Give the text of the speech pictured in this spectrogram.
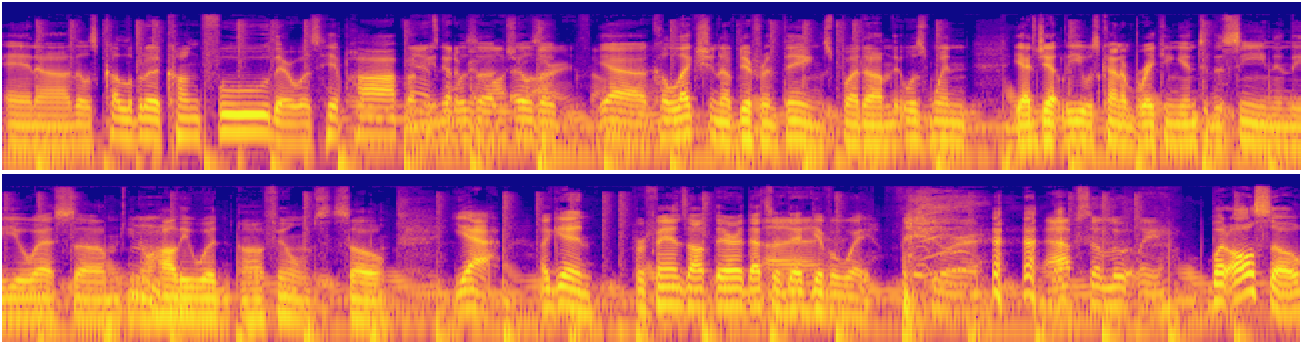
And uh, there was a little bit of kung fu. There was hip hop. Yeah, I mean, it was a it was a yeah a collection of different things. But um, it was when yeah Jet Li was kind of breaking into the scene in the U.S. Um, you know Hmm. Hollywood uh, films. So yeah, again for fans out there, that's a dead Uh, giveaway. Sure. Absolutely. But also,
